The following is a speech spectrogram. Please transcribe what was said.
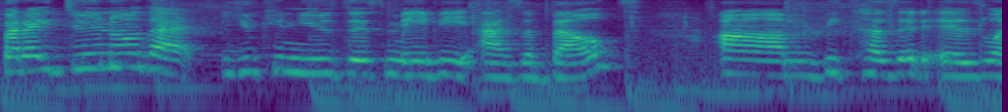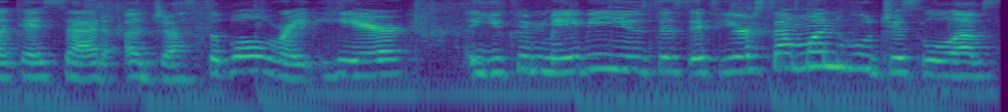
but I do know that you can use this maybe as a belt um, because it is like I said adjustable right here. You can maybe use this if you're someone who just loves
